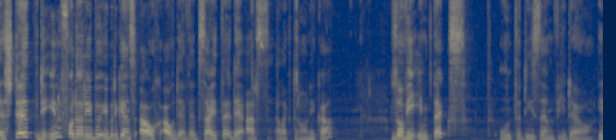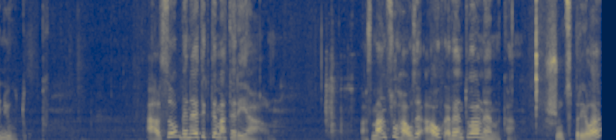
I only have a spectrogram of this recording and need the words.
Es steht die Info darüber übrigens auch auf der Webseite der Ars Electronica sowie im Text unter diesem Video in YouTube. Also benötigte Material. Was man zu Hause auch eventuell nehmen kann. Schutzbrille,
